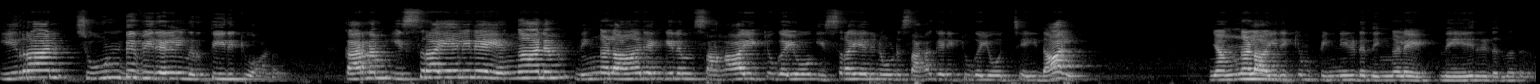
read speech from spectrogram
ഇറാൻ ചൂണ്ടുവിരൽ നിർത്തിയിരിക്കുവാണ്. കാരണം ഇസ്രായേലിനെ എങ്ങാനും നിങ്ങൾ ആരെങ്കിലും സഹായിക്കുകയോ ഇസ്രായേലിനോട് സഹകരിക്കുകയോ ചെയ്താൽ ഞങ്ങളായിരിക്കും പിന്നീട് നിങ്ങളെ നേരിടുന്നത്.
